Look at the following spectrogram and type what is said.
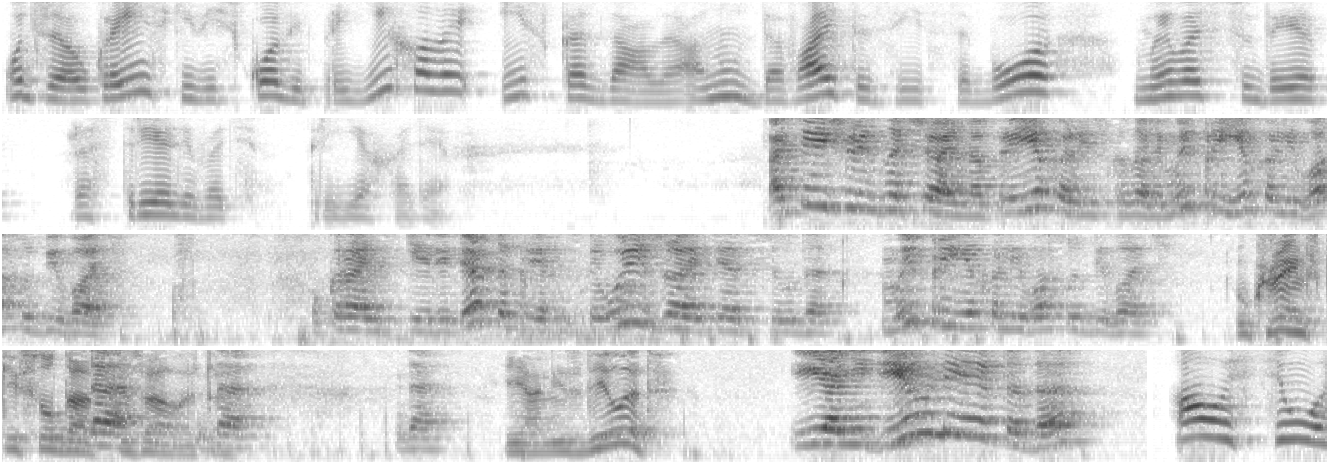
Отже, українські військові приїхали і сказали: а ну давайте звідси, бо ми вас сюди розстрілювати приїхали. А те еще изначально приехали и сказали, мы приехали вас убивать. Украинские ребята приехали, сказали, уезжайте отсюда. Мы приехали вас убивать. Украинский солдат да, сказал это. Да, да. И они сделают? И они делали это, да? А ось цю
